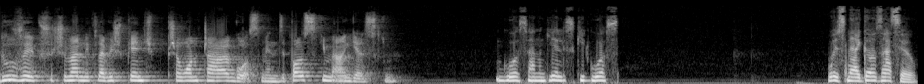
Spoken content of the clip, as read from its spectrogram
Dłużej przytrzymany klawisz 5 przełącza głos między polskim a angielskim. Głos angielski, głos Wisnego zasu.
